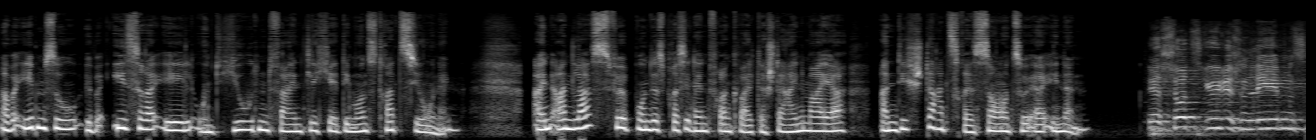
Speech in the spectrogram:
aber ebenso über Israel und judenfeindliche Demonstrationen. Ein Anlass für Bundespräsident Frank-Walter Steinmeier, an die Staatsräson zu erinnern. Der Schutz jüdischen Lebens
